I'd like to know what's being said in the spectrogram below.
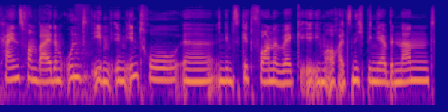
keins von beidem und eben im Intro, äh, in dem Skit vorneweg, eben auch als nicht binär benannt.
